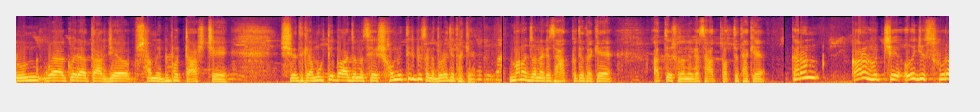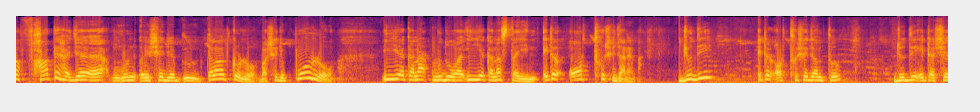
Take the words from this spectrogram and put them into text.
লোন করে তার যে সামনে বিপদটা আসছে, সেটা থেকে মুক্তি পাওয়ার জন্য সে সমিতির পিছনে দৌড়াইতে থাকে। মানুষজনের কাছে হাত পাতে থাকে আত্মীয় স্বজনের কাছে হাত পাততে থাকে। কারণ কারণ হচ্ছে ওই যে সুরা ফাতে হয় যে সে যে তেলাওয়াত করল বা সে যে পড়ল ইয়া কানা বুধুয়া ইয়া কানাস্তাইন এটার অর্থ সে জানে না। যদি এটার অর্থ সে জানতো, যদি এটা সে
